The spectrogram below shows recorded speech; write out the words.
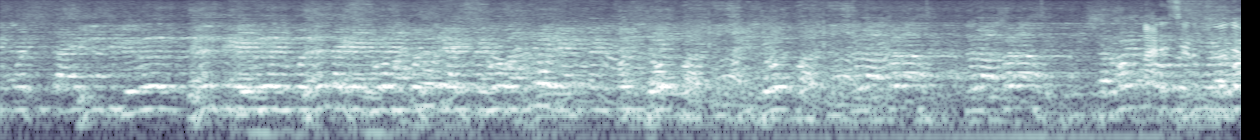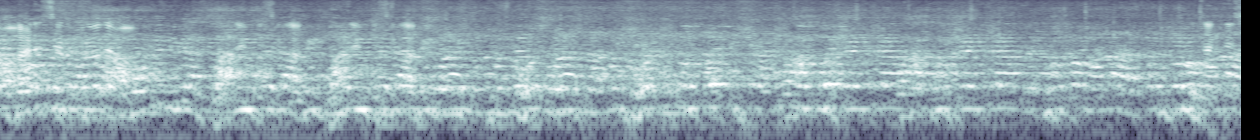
उपस्थित आहे सर्व उपस्थित आहे सर्व आणि पाहतो. तर आपण तर आपण आरक्षण मिलो देव आरक्षण मिलो देव भले किसी का भी भले किसी का भी जगदीश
